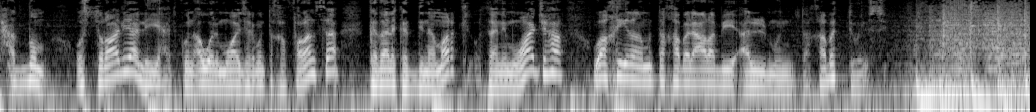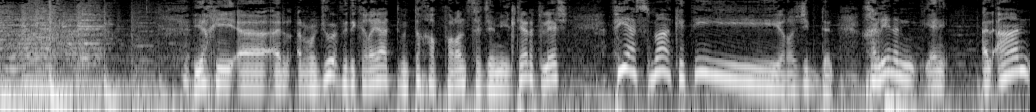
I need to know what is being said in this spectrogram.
حتضم أستراليا اللي هي حتكون أول مواجهة لمنتخب فرنسا كذلك الدنمارك وثاني مواجهة وأخيرا المنتخب العربي المنتخب التونسي. يا أخي آه، الر- الرجوع في ذكريات منتخب فرنسا جميل. تعرف ليش؟ في أسماء كثيرة جدا. خلينا يعني الآن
